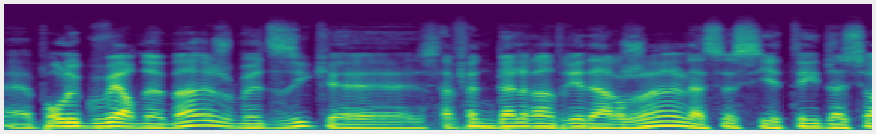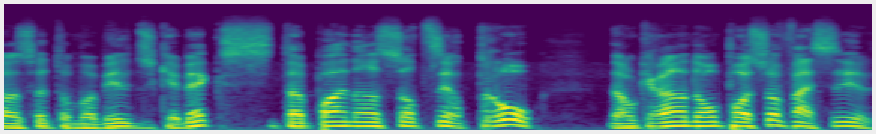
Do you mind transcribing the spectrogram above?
euh, pour le gouvernement, je me dis que ça fait une belle rentrée d'argent, la Société de l'assurance automobile du Québec, si t'as pas à en sortir trop. Donc, rendons pas ça facile.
